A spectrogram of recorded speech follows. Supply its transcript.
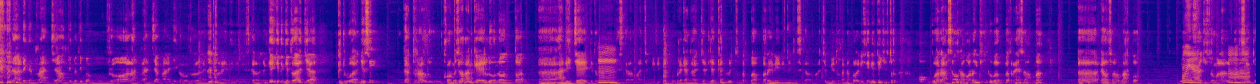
Ada adegan ranjang tiba-tiba ngobrol ranjang lagi ngobrol lagi main ini, ini segala macam. Kayak gitu-gitu aja. Keduanya sih nggak terlalu kalau misalkan kayak lu nonton eh, ADC gitu kan Hmm. segala macam biarpun mereka nggak jadian kan lu sempet baper ini ini, ini segala macam gitu karena kalau di sini tuh justru oh gua rasa orang-orang justru bapernya sama eh, El sama Marco. Gua Oh iya. justru malah lebih ke Nah, situ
